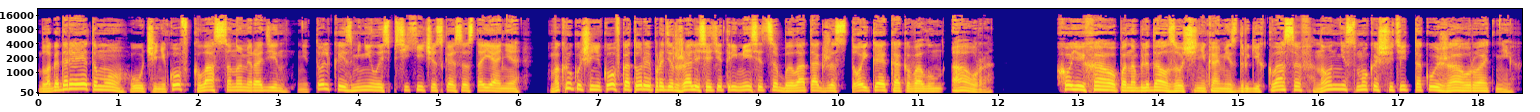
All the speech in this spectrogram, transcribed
Благодаря этому у учеников класса номер один не только изменилось психическое состояние, вокруг учеников, которые продержались эти три месяца, была также стойкая, как валун аура. Хо Юйхао понаблюдал за учениками из других классов, но он не смог ощутить такую же ауру от них.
